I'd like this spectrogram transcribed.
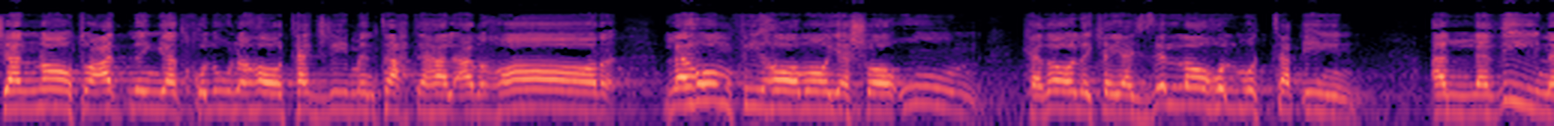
جنات عدن یدخلونها تجری من تحتها الانهار لهم فیها ما یشاءون كذلك یجزی الله المتقین. الذين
